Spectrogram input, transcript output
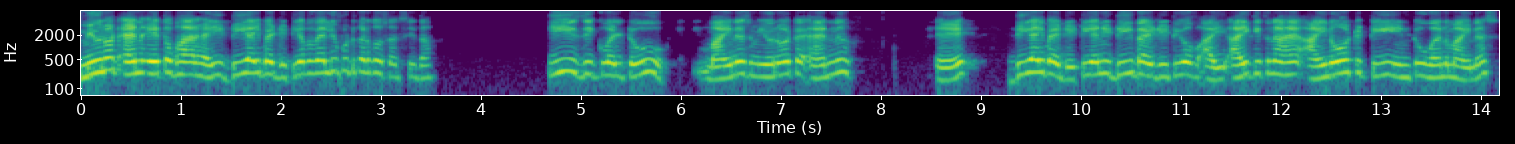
म्यू नॉट एन ए तो बाहर है ही d i by d t. अब वैल्यू पुट कर दो सर सीधा। E is equal to minus mu naught n a d i by d t यानी d by d t of i i कितना है? I naught t into one minus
